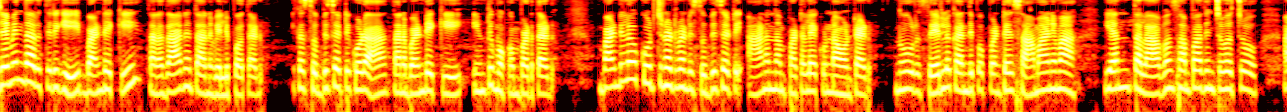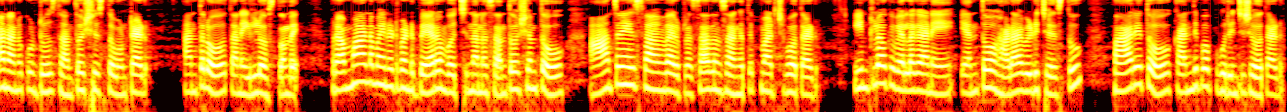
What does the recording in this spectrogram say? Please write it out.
జమీందారు తిరిగి బండెక్కి తన దారిని తాను వెళ్ళిపోతాడు. ఇక సుబ్బిశెట్టి కూడా తన బండెక్కి ఇంటి ముఖం పడతాడు. బండిలో కూర్చున్నటువంటి సుబ్బిశెట్టి ఆనందం పట్టలేకుండా ఉంటాడు. నూరు సేర్లు కందిపప్పు అంటే సామాన్యమా? ఎంత లాభం సంపాదించవచ్చో అని అనుకుంటూ సంతోషిస్తూ ఉంటాడు. అంతలో తన ఇల్లు వస్తుంది. బ్రహ్మాండమైనటువంటి బేరం వచ్చిందన్న సంతోషంతో ఆంజనేయ స్వామి వారి ప్రసాదం సంగతి మర్చిపోతాడు. ఇంట్లోకి వెళ్ళగానే ఎంతో హడావిడి చేస్తూ భార్యతో కందిపప్పు గురించి చూతాడు.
